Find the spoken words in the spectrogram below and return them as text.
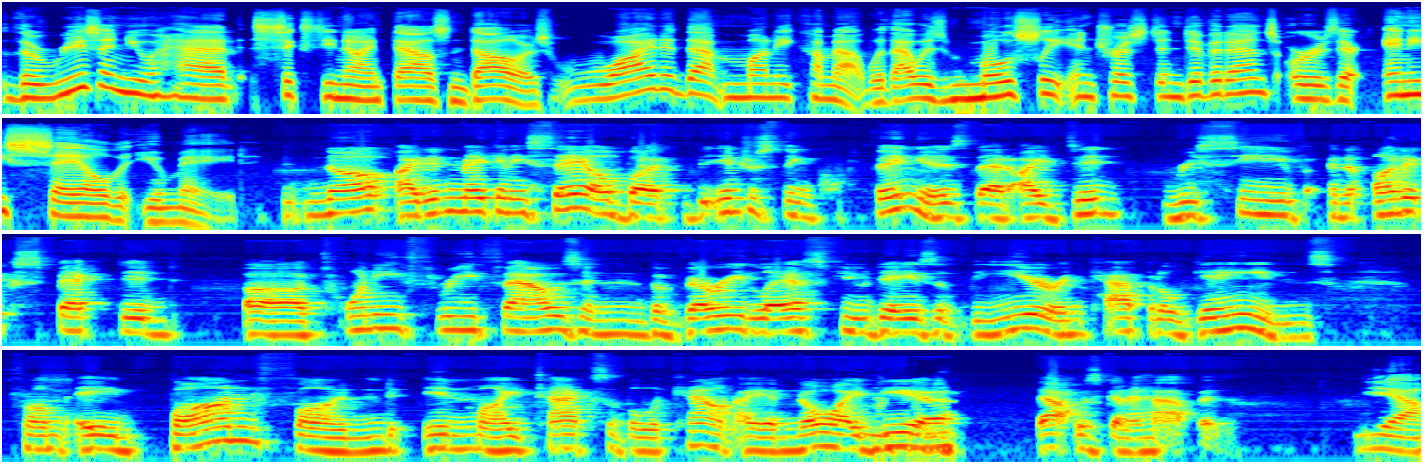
the reason you had $69,000, why did that money come out? Well, that was mostly interest and dividends, or is there any sale that you made? No, I didn't make any sale, but the interesting thing is that I did receive an unexpected uh, 23,000 the very last few days of the year in capital gains from a bond fund in my taxable account. I had no idea that was going to happen. Yeah,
